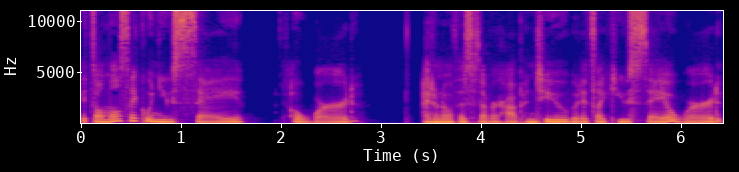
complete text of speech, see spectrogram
It's almost like when you say a word. I don't know if this has ever happened to you, but it's like you say a word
